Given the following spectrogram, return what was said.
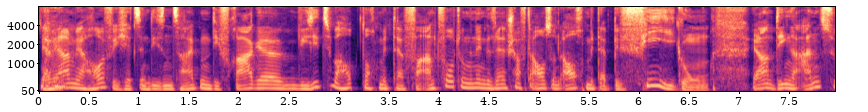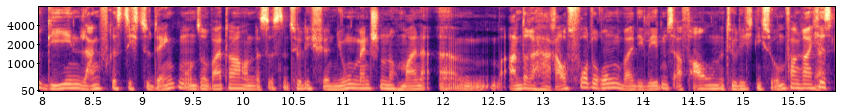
Ja, wir haben ja häufig jetzt in diesen Zeiten die Frage, wie sieht's überhaupt noch mit der Verantwortung in der Gesellschaft aus und auch mit der Befähigung, ja, Dinge anzugehen, langfristig zu denken und so weiter. Und das ist natürlich für einen jungen Menschen nochmal eine ähm, andere Herausforderung, weil die Lebenserfahrung natürlich nicht so umfangreich ist.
